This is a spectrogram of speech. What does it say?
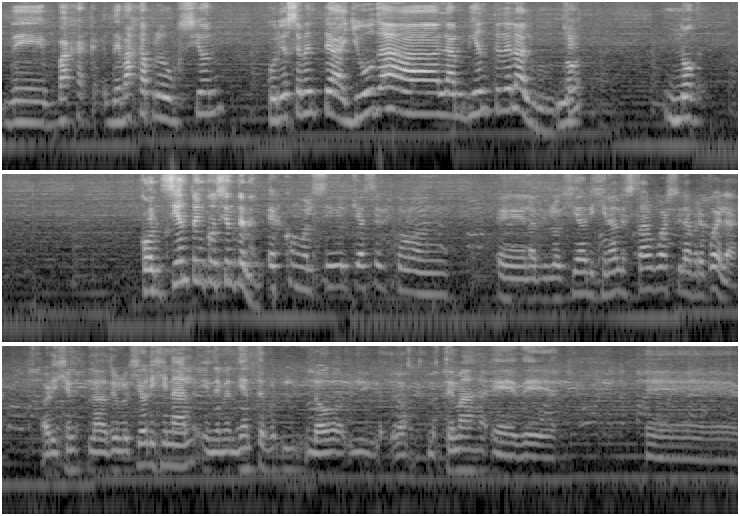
de baja de baja producción, curiosamente ayuda al ambiente del álbum, no no consciente o inconscientemente. Es como el single que hacen con eh, la trilogía original de Star Wars y la precuela. La trilogía original, independiente lo- los, los temas eh, de eh,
